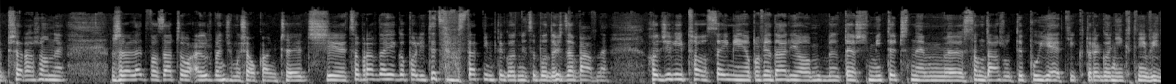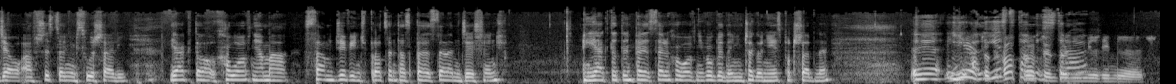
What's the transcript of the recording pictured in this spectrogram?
y, przerażony, że ledwo zaczął, a już będzie musiał kończyć. Co prawda jego politycy w ostatnim tygodniu, co było dość zabawne, chodzili po Sejmie i opowiadali o też mitycznym sondażu typu Yeti, którego nikt nie widział, a wszyscy o nim słyszeli. Jak to Hołownia ma sam 9%, a z PSL-em 10%. I Jak to ten PSL Hołowni w ogóle do niczego nie jest potrzebny. I- Nie, ale jest tam 2% strach... mieli mieć.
